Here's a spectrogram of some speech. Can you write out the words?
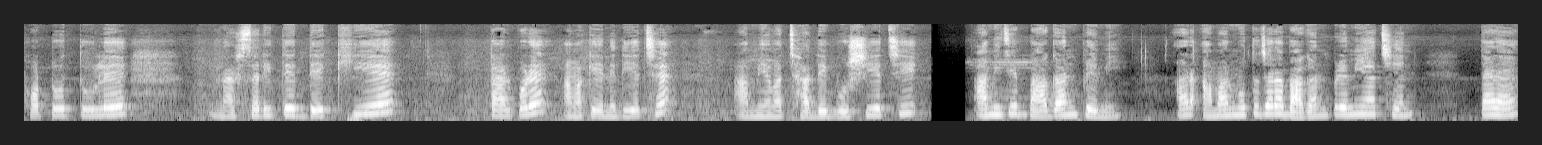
ফটো তুলে, নার্সারিতে দেখিয়ে, তারপরে আমাকে এনে দিয়েছে। আমি আমার ছাদে বসিয়েছি। আমি যে বাগান প্রেমী, আর আমার মতো যারা বাগান প্রেমী আছেন, তারা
